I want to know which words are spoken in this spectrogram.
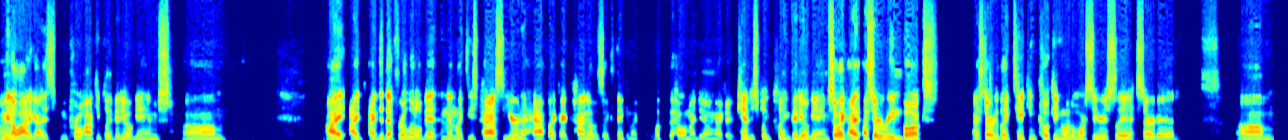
I mean, a lot of guys in pro hockey play video games. Um, I, I I did that for a little bit, and then like these past year and a half, like I kind of was like thinking like, what the hell am I doing? Like I can't just play playing video games. So like I, I started reading books. I started like taking cooking a little more seriously. I started um,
